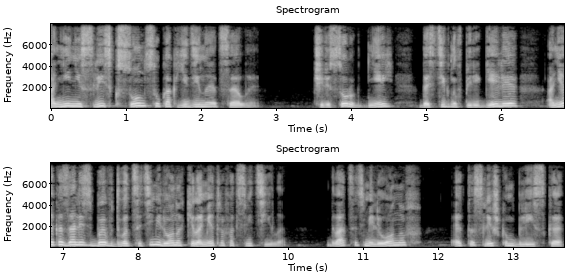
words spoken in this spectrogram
они неслись к Солнцу как единое целое. Через 40 дней, достигнув перигелия, они оказались бы в 20 миллионах километров от светила. 20 миллионов — это слишком близко,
